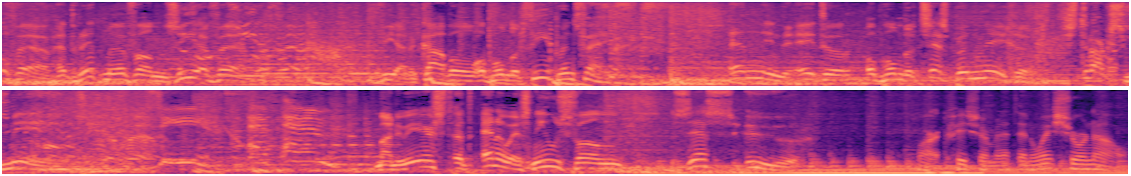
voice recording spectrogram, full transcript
zover het ritme van ZFM. Via de kabel op 104.5. En in de ether op 106.9. Straks meer. ZFM. Maar nu eerst het NOS nieuws van 6 uur. Mark Visser met het NOS Journaal.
